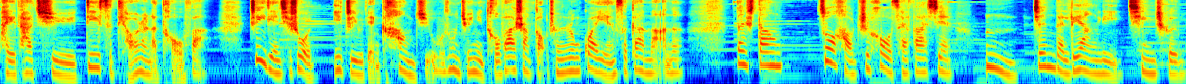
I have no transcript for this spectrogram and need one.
陪他去第一次调染了头发。这一点其实我一直有点抗拒，我总觉得你头发上搞成这种怪颜色干嘛呢？但是当做好之后，才发现，嗯，真的靓丽青春。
